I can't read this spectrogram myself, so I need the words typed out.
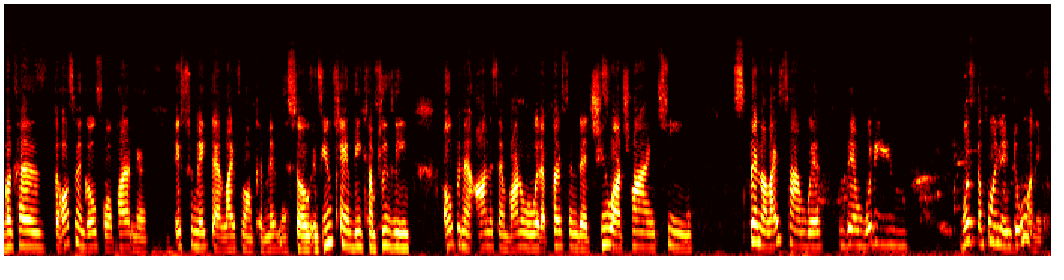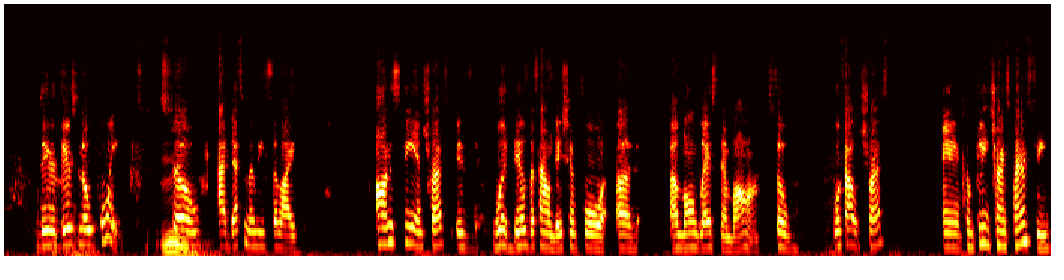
because the ultimate goal for a partner is to make that lifelong commitment. So if you can't be completely open and honest and vulnerable with a person that you are trying to spend a lifetime with, then what do you what's the point in doing it? There there's no point. So I definitely feel like honesty and trust is what builds the foundation for a, a long lasting bond. So without trust and complete transparency,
